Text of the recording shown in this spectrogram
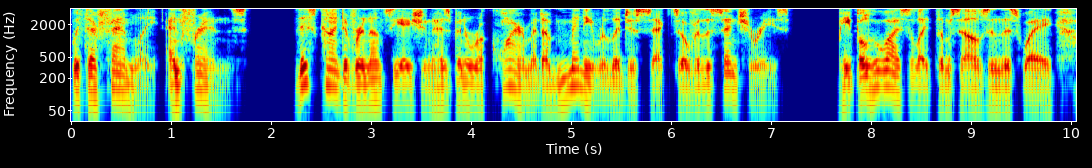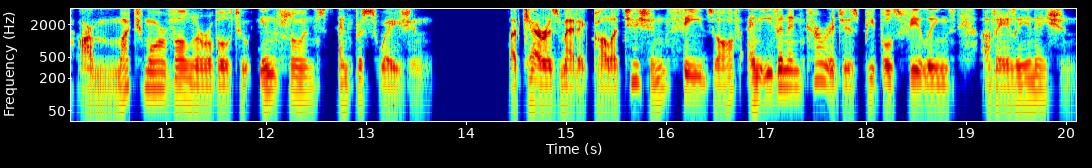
with their family and friends. This kind of renunciation has been a requirement of many religious sects over the centuries. People who isolate themselves in this way are much more vulnerable to influence and persuasion. A charismatic politician feeds off and even encourages people's feelings of alienation.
